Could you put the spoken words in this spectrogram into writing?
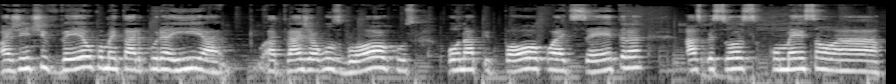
a gente vê o comentário por aí, a- atrás de alguns blocos, ou na pipoca, etc., as pessoas começam a,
